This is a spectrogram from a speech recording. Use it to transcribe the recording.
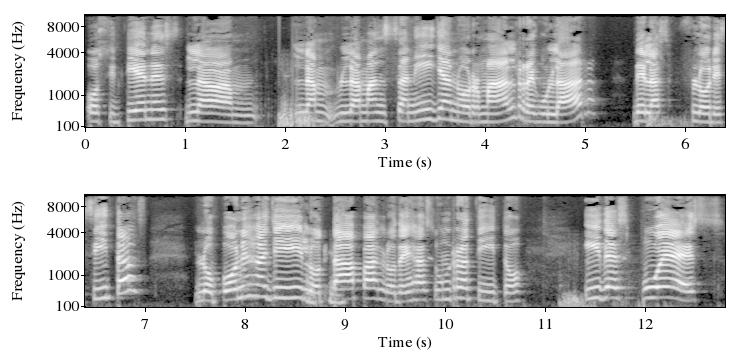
o si tienes la, la, la manzanilla normal regular de las florecitas lo pones allí, lo tapas, lo dejas un ratito y después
